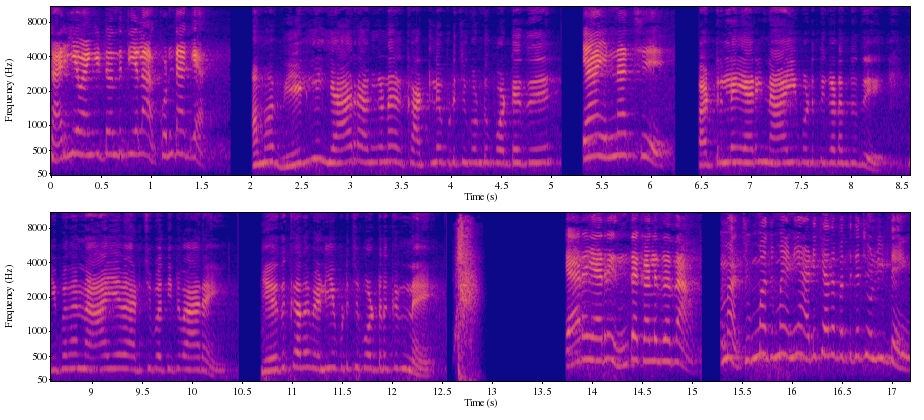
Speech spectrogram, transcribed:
கறியை வாங்கிட்டு வந்துட்டீங்களா? கொண்டாங்க. ஆமா வெளியே யார் அங்கன கட்டில பிடிச்சு கொண்டு போட்டது? ஏன் என்னாச்சு? கட்டில ஏறி நாய் படுத்து கிடந்தது. இப்பதான் நாயை அடிச்சு பத்திட்டு வாரேன். எதுக்கு அதை வெளியே பிடிச்சு போட்டிருக்குன்னு? வேற யாரு? இந்த கழுதை தான் அம்மா சும்மா சும்மா என்னைய அடிக்காத பத்துக்க சொல்லிட்டேன்.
